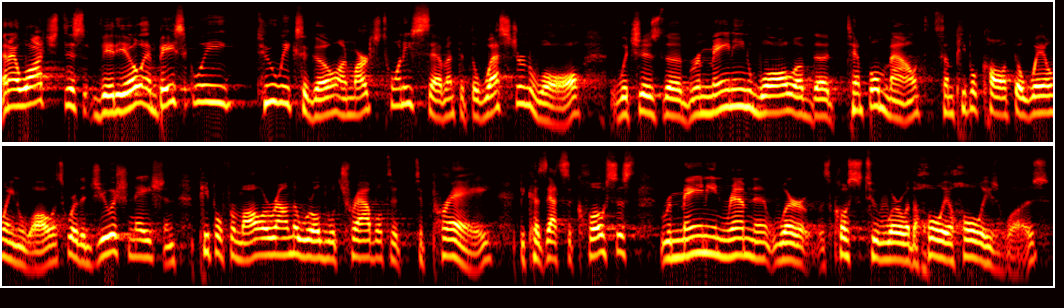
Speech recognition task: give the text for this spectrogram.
And I watched this video, and basically, two weeks ago on March 27th at the Western Wall, which is the remaining wall of the Temple Mount. Some people call it the Wailing Wall. It's where the Jewish nation, people from all around the world, will travel to, to pray because that's the closest remaining remnant where it was closest to where the Holy of Holies was.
